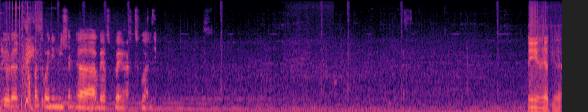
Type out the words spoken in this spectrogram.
Ya udah kapan coba ini mission nggak beres beres gue anjing. Nih lihat ya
